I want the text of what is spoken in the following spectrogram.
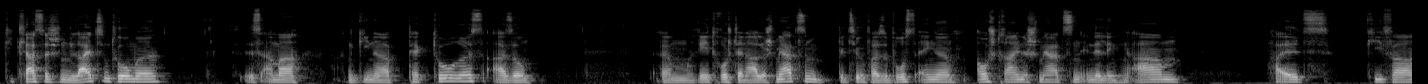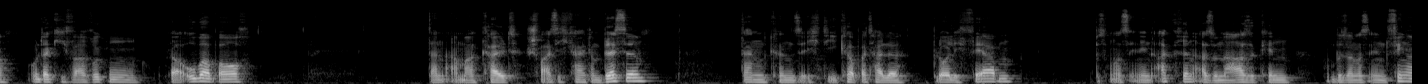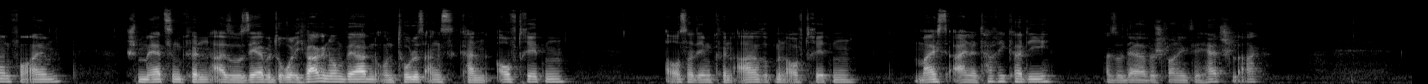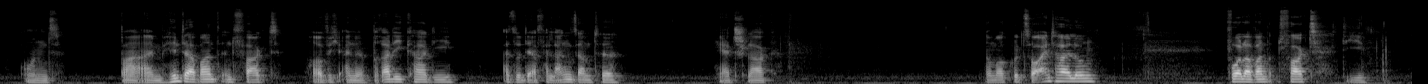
Die klassischen Leitsymptome ist einmal Angina pectoris, also ähm, retrosternale Schmerzen bzw. Brustenge, ausstrahlende Schmerzen in der linken Arm, Hals, Kiefer, Unterkiefer, Rücken oder Oberbauch. Dann einmal Kalt, Schweißigkeit und Blässe. Dann können sich die Körperteile bläulich färben, besonders in den Akren, also Nase, Kinn und besonders in den Fingern vor allem. Schmerzen können also sehr bedrohlich wahrgenommen werden und Todesangst kann auftreten. Außerdem können Arrhythmen auftreten, meist eine Tachykardie, also der beschleunigte Herzschlag. Und bei einem Hinterwandinfarkt häufig eine Bradykardie, also der verlangsamte Herzschlag. Nochmal kurz zur Einteilung. Vorderwandinfarkt, die,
